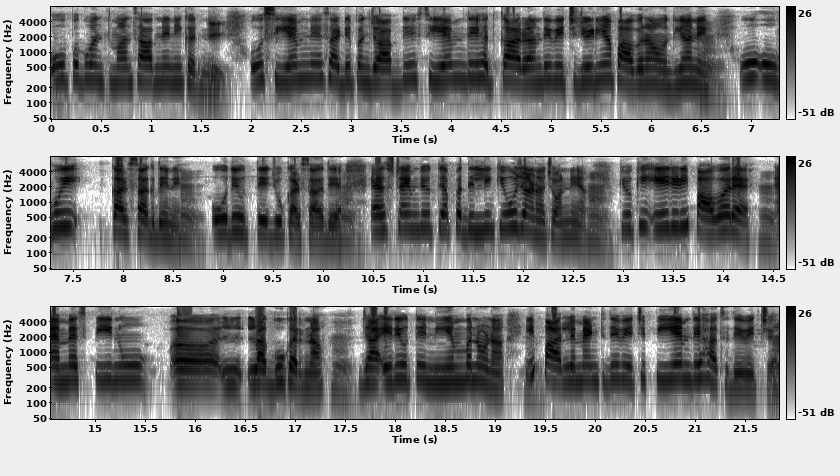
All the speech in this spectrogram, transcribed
ਉਹ ਭਗਵੰਤ ਮਾਨ ਸਾਹਿਬ ਨੇ ਨਹੀਂ ਕਰਨੀ। ਉਹ ਸੀਐਮ ਨੇ ਸਾਡੇ ਪੰਜਾਬ ਦੇ ਸੀਐਮ ਦੇ ਅਧਿਕਾਰਾਂ ਦੇ ਵਿੱਚ ਜਿਹੜੀਆਂ ਪਾਵਰਾਂ ਆਉਂਦੀਆਂ ਨੇ। ਉਹ ਉਹੋ ਹੀ ਕਰ ਸਕਦੇ ਨੇ। ਉਹਦੇ ਉੱਤੇ ਜੋ ਕਰ ਸਕਦੇ ਆ। ਇਸ ਟਾਈਮ ਦੇ ਉੱਤੇ ਆਪਾਂ ਦਿੱਲੀ ਕਿਉਂ ਜਾਣਾ ਚਾਹੁੰਦੇ ਆ। ਕਿਉਂਕਿ ਇਹ ਜਿਹੜੀ ਪਾਵਰ ਹੈ। ਐਮਐਸਪੀ ਨੂੰ ਲਾਗੂ ਕਰਨਾ। ਜਾਂ ਇਹਦੇ ਉੱਤੇ ਨਿਯਮ ਬਣਾਉਣਾ ਇਹ ਪਾਰਲੀਮੈਂਟ ਦੇ ਵਿੱਚ ਪੀਐਮ ਦੇ ਹੱਥ ਦੇ ਵਿੱਚ ਹੈ।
